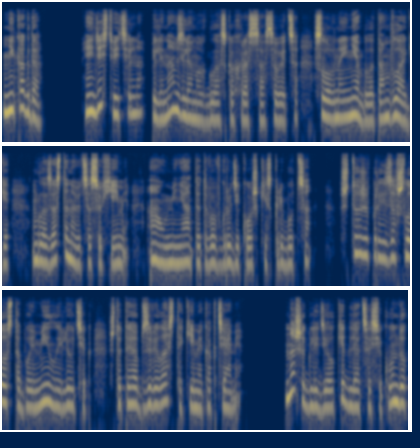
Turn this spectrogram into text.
«Никогда». И действительно, пелена в зеленых глазках рассасывается, словно и не было там влаги. Глаза становятся сухими, а у меня от этого в груди кошки скребутся. Что же произошло с тобой, милый Лютик, что ты обзавелась такими когтями? Наши гляделки длятся секунду,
